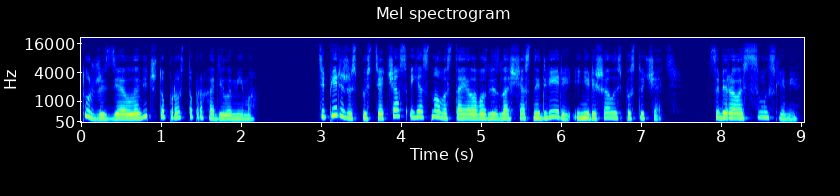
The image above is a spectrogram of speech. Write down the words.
Тут же сделала вид, что просто проходила мимо. Теперь же, спустя час, я снова стояла возле злосчастной двери и не решалась постучать. Собиралась с мыслями,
